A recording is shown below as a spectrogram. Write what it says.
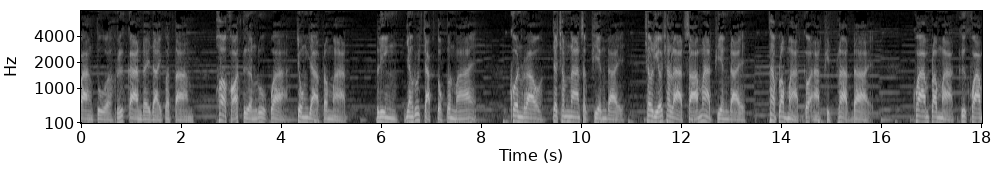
วางตัวหรือการใด ๆ ก็ตาม พ่อขอเตือนลูกว่าจงอย่าประมาท ลิงยังรู้จักตกต้นไม้ คนเราจะชำนาญสักเพียงใด เฉลียวฉลาดสามารถเพียงใด ถ้าประมาทก็อาจผิดพลาดได้ ความประมาทคือความ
